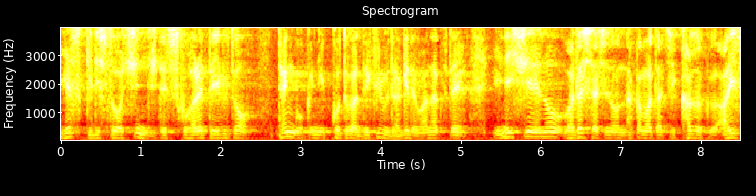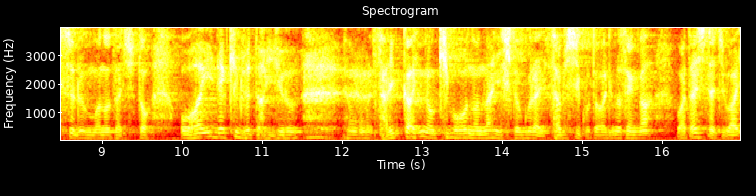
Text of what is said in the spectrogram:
イエス・キリストを信じて救われていると天国に行くことができるだけではなくて古の私たちの仲間たち家族愛する者たちとお会いできるという、えー、再会の希望のない人ぐらい寂しいことはありませんが私たちはい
